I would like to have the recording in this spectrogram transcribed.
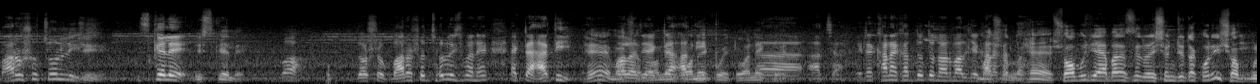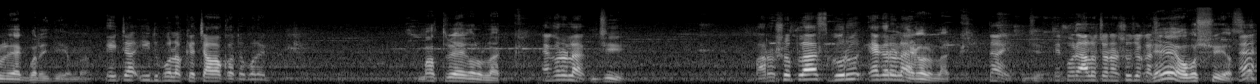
বারোশো চল্লিশ। জি। স্কেলে? স্কেলে। বাহ দর্শক বারোশো চল্লিশ মানে একটা হাতি হ্যাঁ, বলা যায় একটা হাতি। অনেক weight, অনেক আচ্ছা এটা খানা খাদ্য তো নর্মাল যে খানা খাদ্য। হ্যাঁ সব ওই যে রেশন যেটা করি সবগুলো একবারেই দিই আমরা। এটা ঈদ উপলক্ষে চাওয়া কত বলেন? মাত্র এগারো লাখ। এগারো লাখ? জি। বারোশো প্লাস গরু এগারো লাখ। এগারো লাখ। তাই? এরপরে আলোচনার সুযোগ আছে হ্যাঁ অবশ্যই আছে। হ্যাঁ?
